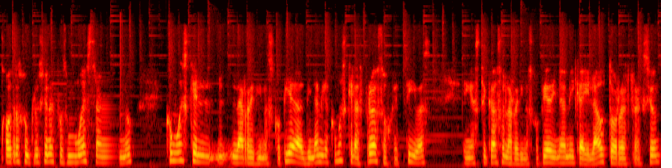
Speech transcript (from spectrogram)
Otras conclusiones, pues, muestran, ¿no? Cómo es que la retinoscopía dinámica, cómo es que las pruebas objetivas en este caso la retinoscopía dinámica y la autorrefracción,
